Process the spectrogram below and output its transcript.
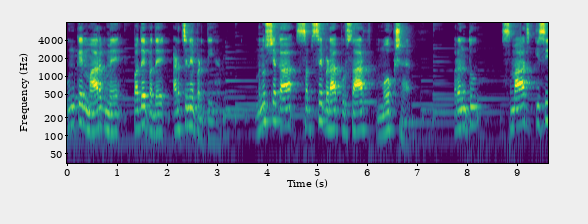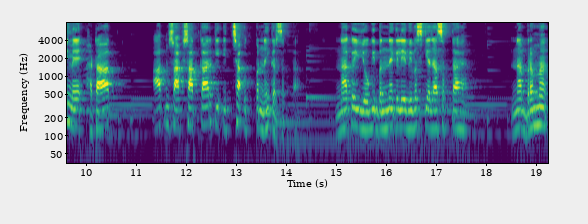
उनके मार्ग में पदे पदे अड़चने पड़ती हैं। मनुष्य का सबसे बड़ा पुरुषार्थ मोक्ष है। परंतु समाज किसी में हठात आत्म साक्षात्कार की इच्छा उत्पन्न नहीं कर सकता। न कोई योगी बनने के लिए विवश किया जा सकता है, न ब्रह्म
